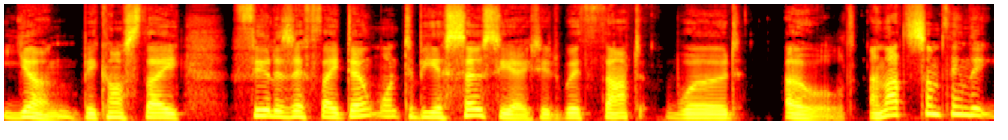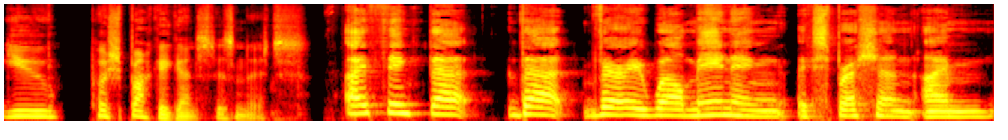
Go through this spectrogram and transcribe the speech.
young because they feel as if they don't want to be associated with that word old. And that's something that you push back against, isn't it? I think that that very well-meaning expression i'm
